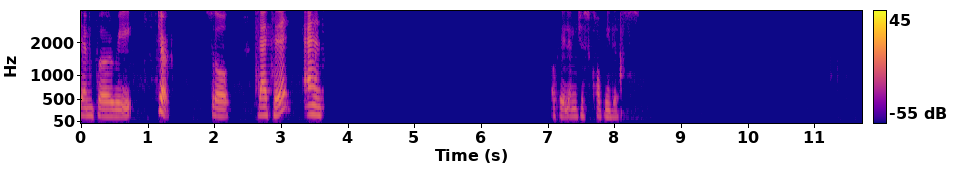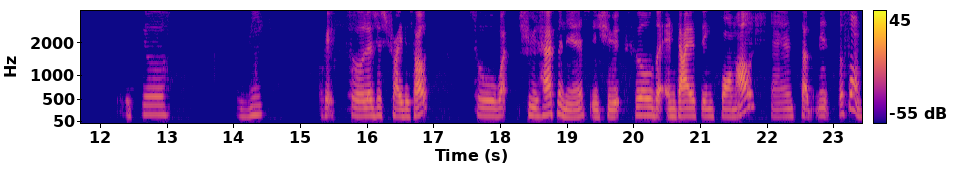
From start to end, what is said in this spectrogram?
Temperature. So that's it and okay let me just copy this. Over here v. Okay so let's just try this out so what should happen is it should fill the entire thing form out and submit the form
